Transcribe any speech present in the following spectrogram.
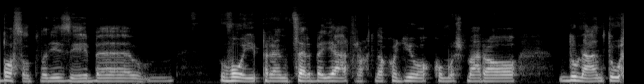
baszott nagy izébe VoIP rendszerbe így átraknak, hogy jó, akkor most már a Dunántúl,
